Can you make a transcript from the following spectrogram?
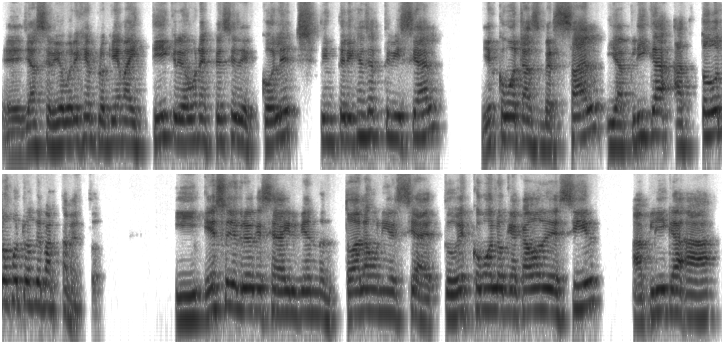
eh, ya se vio, por ejemplo, que MIT creó una especie de college de inteligencia artificial y es como transversal y aplica a todos los otros departamentos. Y eso yo creo que se va a ir viendo en todas las universidades. Tú ves cómo lo que acabo de decir aplica a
